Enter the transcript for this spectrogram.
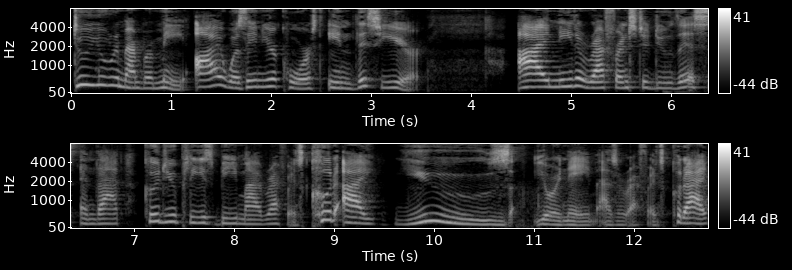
do you remember me? I was in your course in this year. I need a reference to do this and that. Could you please be my reference? Could I use your name as a reference? Could I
